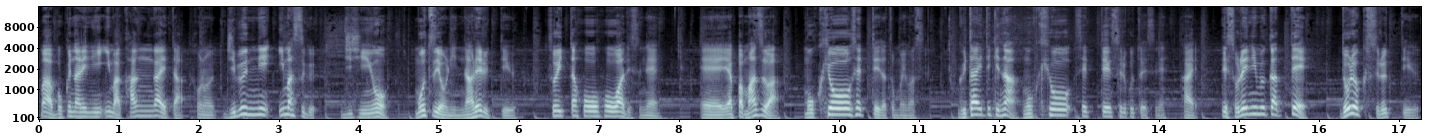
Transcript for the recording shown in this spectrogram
まあ僕なりに今考えたこの自分に今すぐ自信を持つようになれるっていうそういった方法はですね、えーやっぱまずは目標設定だと思います具体的な目標を設定することですねはいでそれに向かって努力するっていう。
